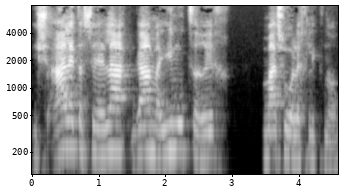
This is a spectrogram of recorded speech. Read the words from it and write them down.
ישאל את השאלה גם האם הוא צריך מה שהוא הולך לקנות.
